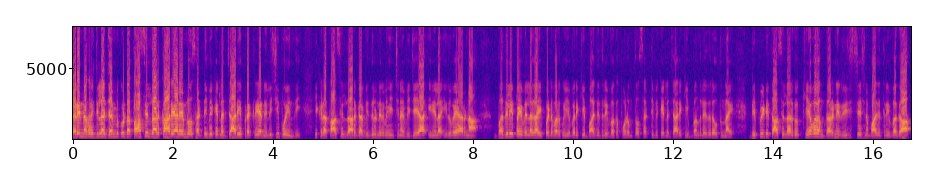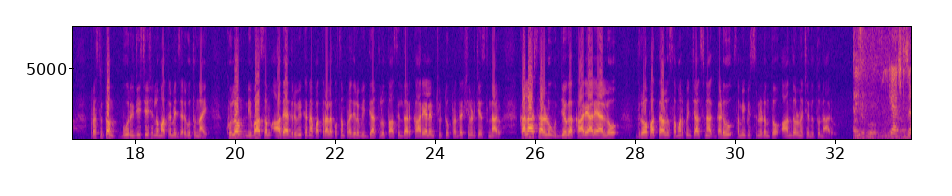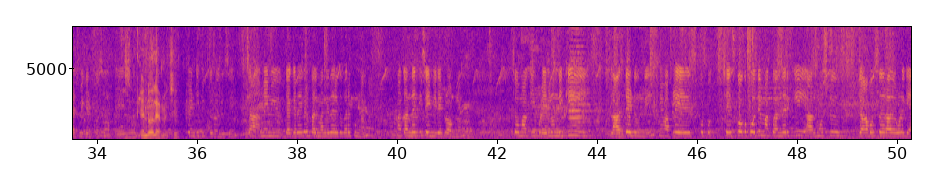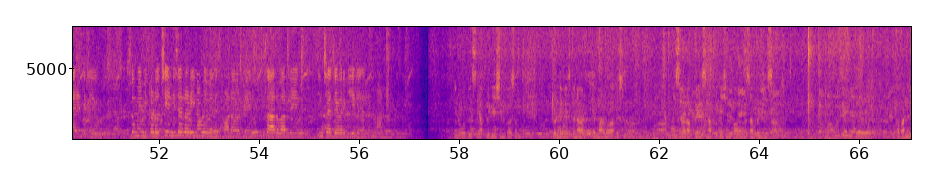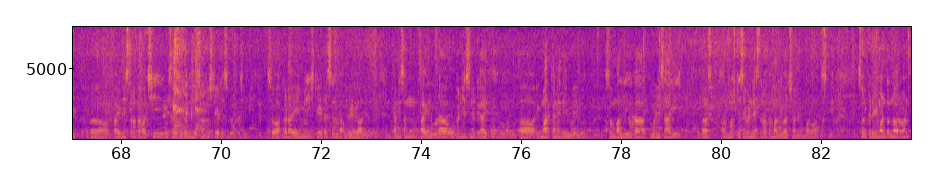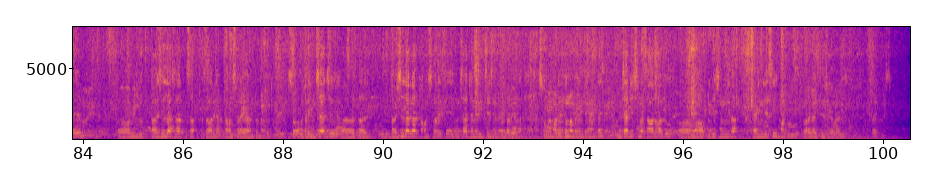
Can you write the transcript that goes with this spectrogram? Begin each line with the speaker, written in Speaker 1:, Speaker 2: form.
Speaker 1: కరీంనగర్ జిల్లా జమ్మికుంట తహసీల్దార్ కార్యాలయంలో సర్టిఫికెట్ల జారీ ప్రక్రియ నిలిచిపోయింది. ఇక్కడ తహసీల్దార్గా విధులు నిర్వహించిన విజయ ఈ నెల ఇరవై ఆరున బదిలీపై వెళ్ళగా ఇప్పటి వరకు ఎవరికీ బాధ్యతలు ఇవ్వకపోవడంతో సర్టిఫికెట్ల జారీకి ఇబ్బందులు ఎదురవుతున్నాయి. డిప్యూటీ తహసీల్దార్కు కేవలం ధరణి రిజిస్ట్రేషన్ బాధ్యతలు ఇవ్వగా ప్రస్తుతం భూ రిజిస్ట్రేషన్లు మాత్రమే జరుగుతున్నాయి. కులం నివాసం ఆదాయ ధృవీకరణ పత్రాల కోసం ప్రజలు విద్యార్థులు తహసీల్దార్ కార్యాలయం చుట్టూ ప్రదక్షిణలు చేస్తున్నారు. కళాశాలలు ఉద్యోగ కార్యాలయాల్లో ధృవపత్రాలు సమర్పించాల్సిన గడువు సమీపిస్తుండటంతో ఆందోళన చెందుతున్నారు.
Speaker 2: క్యాస్ట్ సర్టిఫికేట్ కోసం అప్లై చేసినాం
Speaker 3: ఎన్ని రోజులు ఏమొచ్చి
Speaker 2: ట్వంటీ ఫిఫ్త్ రోజు సేమ్ చా మేము దగ్గర దగ్గర పది మంది దగ్గర వరకు ఉన్నాం. మాకు అందరికీ సేమ్ ఇదే ప్రాబ్లం సో మాకు ఇప్పుడు ఎల్లుండికి లాస్ట్ డేట్ ఉంది. మేము అప్లై చేసుకో చేసుకోకపోతే మాకు అందరికీ ఆల్మోస్ట్ జాబ్ వస్తుందో రాదో కూడా గ్యారంటీ లేదు. సో మేము ఇక్కడ వచ్చి ఎన్నిసార్లు అడిగినా కూడా ఎవరు రెస్పాండ్ అవ్వట్లేరు సార్ వారు లేరు. ఇన్ఛార్జ్ ఎవరికి ఇవ్వలేదు అనేది మాట్లాడుతున్నాం.
Speaker 4: నేను ఓబీసీ అప్లికేషన్ కోసము ట్వంటీ ఫిఫ్త్ నాడు ఎంఆర్ఓ ఆఫీస్లో ఈసీఓలో అప్లై చేసిన అప్లికేషన్ ఫామ్ సబ్మిట్ చేశాను. అయితే ఒక వన్ వీక్ ఒక ఫైవ్ డేస్ తర్వాత వచ్చి ఒకసారి ఎంక్వైరీ చేశాను స్టేటస్ గురించి. సో అక్కడ ఏమీ స్టేటస్ అప్డేట్ కాలేదు. కనీసం ఫైల్ కూడా ఓపెన్ చేసినట్టుగా అయితే రిమార్క్ అనేది ఏం లేదు. సో మళ్ళీ ఒక టూ డేస్ ఆగి ఒక ఆల్మోస్ట్ సెవెన్ డేస్ తర్వాత మళ్ళీ వచ్చాను ఎంఆర్ఓ ఆఫీస్కి. సో ఇక్కడ ఏమంటున్నారు అంటే వీళ్ళు తహసీల్దార్ సార్ సార్ గారు ట్రాన్స్ఫర్ అయ్యారు అంటున్నారు. సో అక్కడ ఇన్ఛార్జ్ తహసీల్దార్ గారు ట్రాన్స్ఫర్ అయితే ఇన్ఛార్జ్ అనేది ఇచ్చేసి వెళ్తుంటారు కదా. సో మేము అడుగుతున్నాం ఏంటి అంటే ఇన్ఛార్జ్ ఇచ్చిన సార్ వాళ్ళు మా అప్లికేషన్ మీద సైన్ చేసి మాకు త్వరగా ఇప్పించగలని ప్రయత్నిస్తాం.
